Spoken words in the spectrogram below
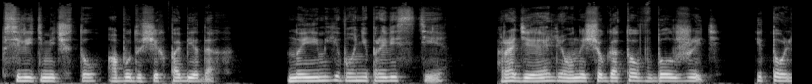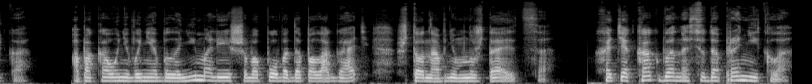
вселить мечту о будущих победах. Но им его не провести. Ради Эли он еще готов был жить. И только. А пока у него не было ни малейшего повода полагать, что она в нем нуждается. Хотя как бы она сюда проникла?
